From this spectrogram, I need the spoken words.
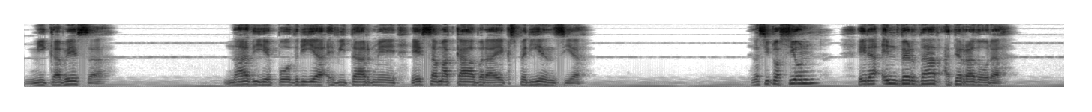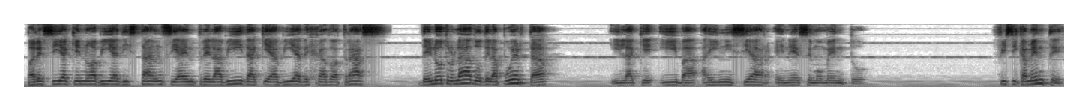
mi cabeza. Nadie podría evitarme esa macabra experiencia. La situación era en verdad aterradora. Parecía que no había distancia entre la vida que había dejado atrás, del otro lado de la puerta, y la que iba a iniciar en ese momento. Físicamente,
